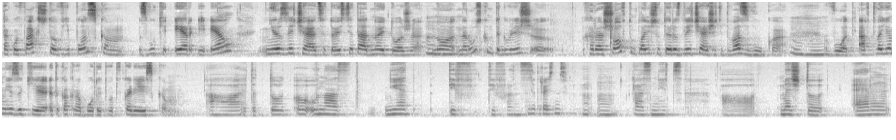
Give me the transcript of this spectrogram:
такой факт, что в японском звуки R и L не различаются, то есть это одно и то же. Но на русском ты говоришь э, хорошо в том плане, что ты различаешь эти два звука. Вот. А в твоем языке это как работает, вот в корейском? А, это то, у нас нет диф, difference, Нет разницы. м-м, разниц а, между L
